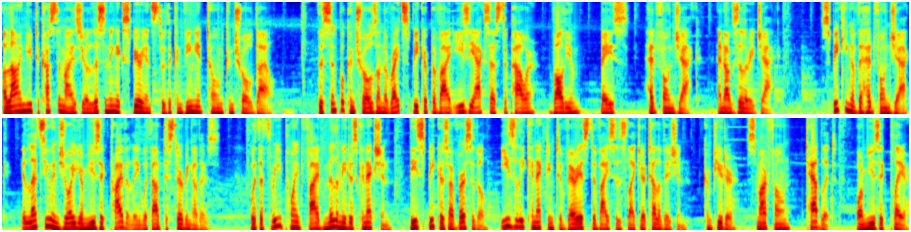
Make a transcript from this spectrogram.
allowing you to customize your listening experience through the convenient tone control dial. The simple controls on the right speaker provide easy access to power, volume, bass, headphone jack, and auxiliary jack. Speaking of the headphone jack, it lets you enjoy your music privately without disturbing others. With a 3.5mm connection, these speakers are versatile, easily connecting to various devices like your television, computer, smartphone, tablet, or music player.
